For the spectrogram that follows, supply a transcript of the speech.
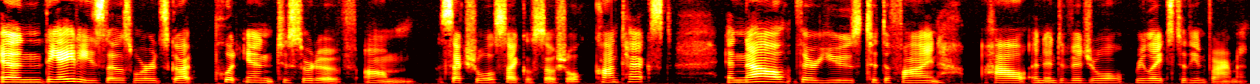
In the 80s, those words got put into sort of um, sexual psychosocial context, and now they're used to define how an individual relates to the environment.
